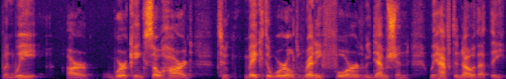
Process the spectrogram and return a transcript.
when we are working so hard to make the world ready for redemption, we have to know that the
